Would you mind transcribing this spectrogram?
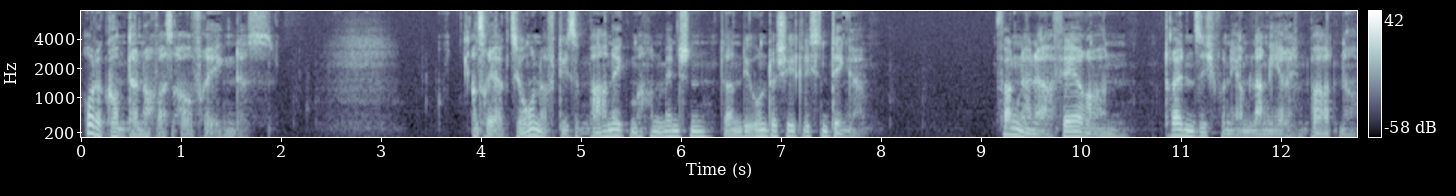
Oder kommt da noch was Aufregendes? Als Reaktion auf diese Panik machen Menschen dann die unterschiedlichsten Dinge. Fangen eine Affäre an, trennen sich von ihrem langjährigen Partner,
